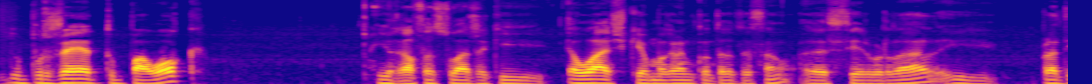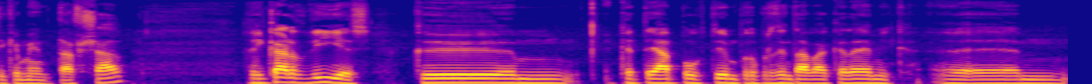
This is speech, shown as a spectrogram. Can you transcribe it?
do projeto PAOC, e Rafa Soares aqui, eu acho que é uma grande contratação, a ser verdade, e praticamente está fechado. Ricardo Dias, que, que até há pouco tempo representava a Académica, um,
